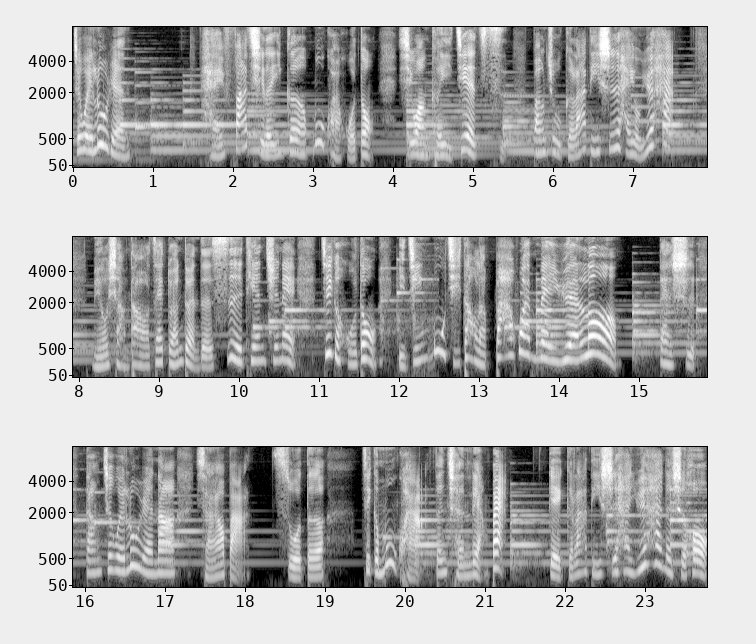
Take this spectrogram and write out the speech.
这位路人还发起了一个募款活动，希望可以借此帮助格拉迪斯还有约翰。没有想到，在短短的四天之内，这个活动已经募集到了八万美元了。但是，当这位路人呢，想要把所得这个募款啊分成两半，给格拉迪斯和约翰的时候，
